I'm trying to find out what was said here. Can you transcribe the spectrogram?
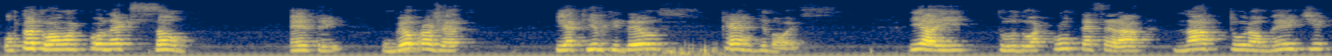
Portanto, há uma conexão entre o meu projeto e aquilo que Deus quer de nós. E aí tudo acontecerá naturalmente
